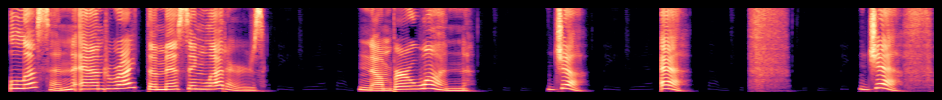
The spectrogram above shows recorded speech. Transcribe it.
Listen and write the missing letters. Number 1. J. E. F. Jeff.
